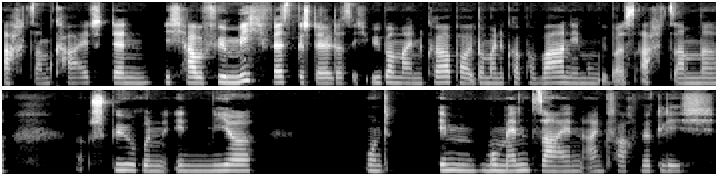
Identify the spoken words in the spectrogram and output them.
Achtsamkeit, denn ich habe für mich festgestellt, dass ich über meinen Körper, über meine Körperwahrnehmung, über das achtsame äh, Spüren in mir und im Moment sein einfach wirklich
